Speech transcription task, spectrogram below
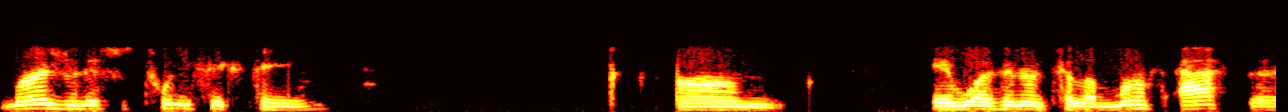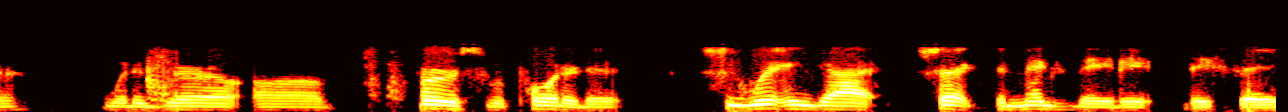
Mind you, this was 2016. Um, it wasn't until a month after where the girl uh, first reported it. She went and got checked the next day, they they say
